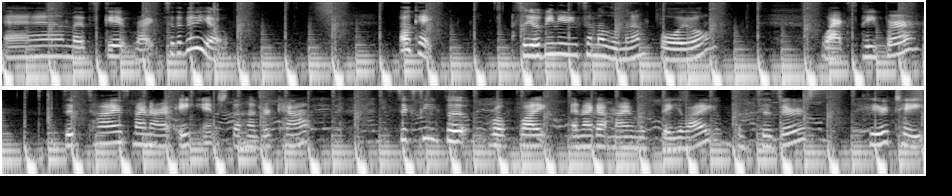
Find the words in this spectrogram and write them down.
and let's get right to the video. Okay, so you'll be needing some aluminum foil, wax paper, zip ties. Mine are 8 inch, the 100 count. 16 foot rope light, and I got mine with daylight, some scissors, clear tape,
